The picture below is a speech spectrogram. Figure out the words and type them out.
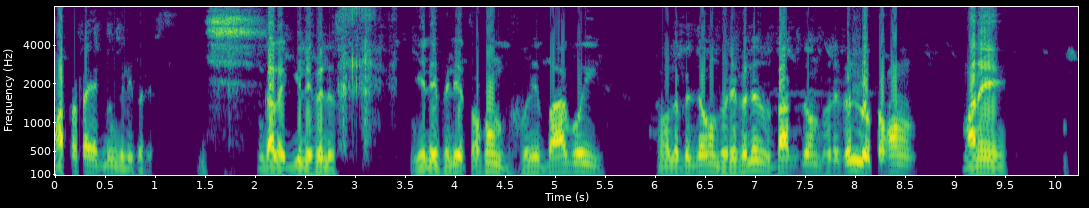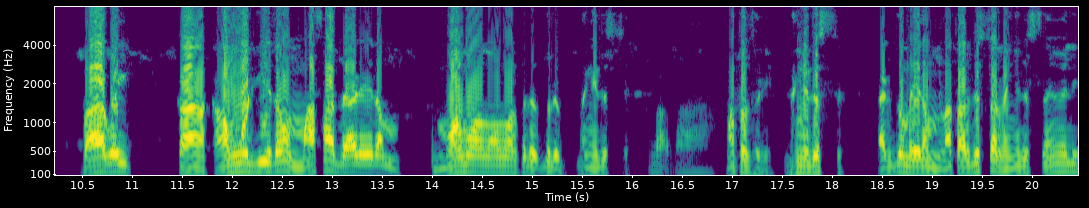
মাথাটা একদম গেলে ইস, গালে গেলে ফেলেছে গেলে ফেলে তখন ধরে বাঘ ওই ওলোকে যখন ধরে ফেলে বাঘ যখন ধরে ফেলল তখন মানে বাঘ ওই কামড় দিয়ে তখন মাথা বেড়ে এরম মরমর মরমর করে ধরে ভেঙে দিচ্ছে। বাবা। মাথা ধরে ভেঙে দিচ্ছে। একদম এরম লাতার দিচ্ছে আর ভেঙে দিচ্ছে। আমি বলি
